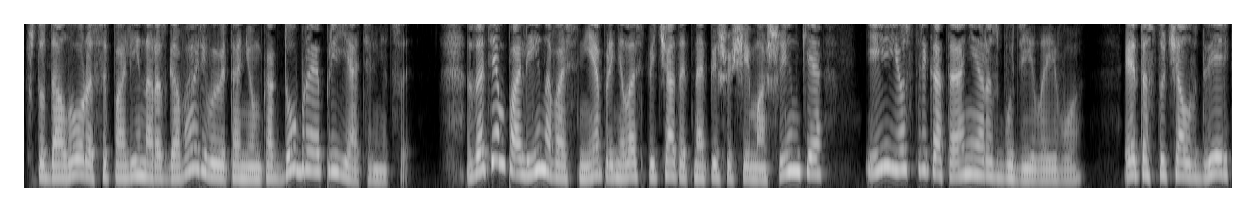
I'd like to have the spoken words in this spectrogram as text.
что Долорес и Полина разговаривают о нем как добрые приятельницы. Затем Полина во сне принялась печатать на пишущей машинке – и ее стрекотание разбудило его. Это стучал в дверь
